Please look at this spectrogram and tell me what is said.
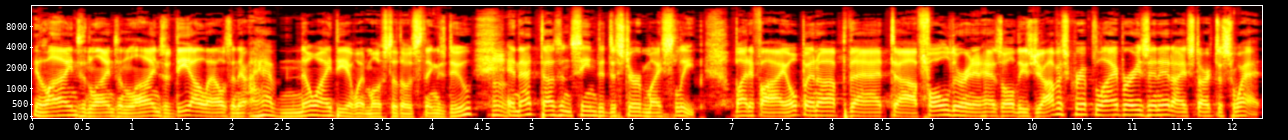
lines and lines and lines of DLLs in there. I have no idea what most of those things do, and that doesn't seem to disturb my sleep. But if I open up that uh, folder and it has all these JavaScript libraries in it, I start to sweat.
